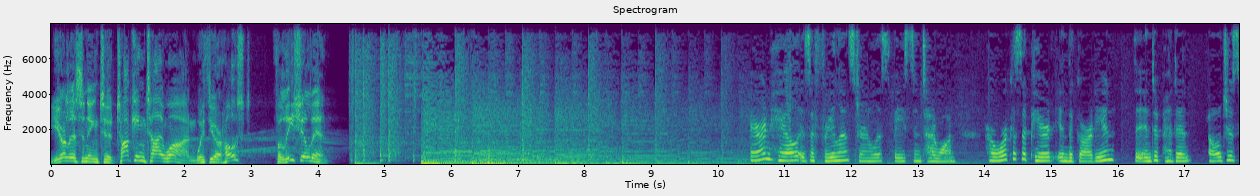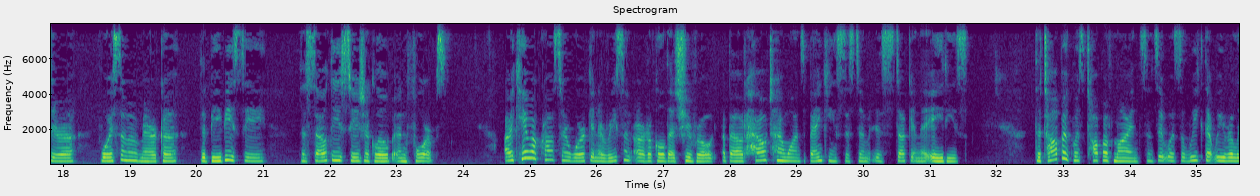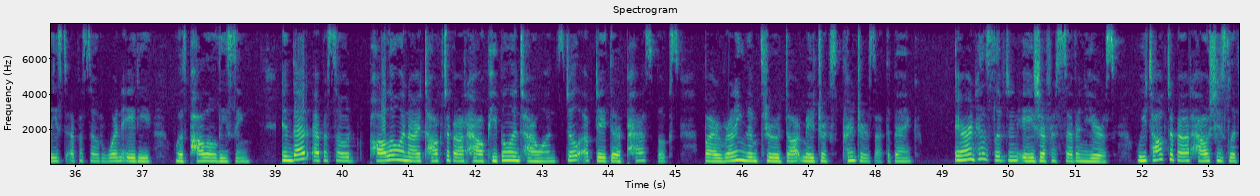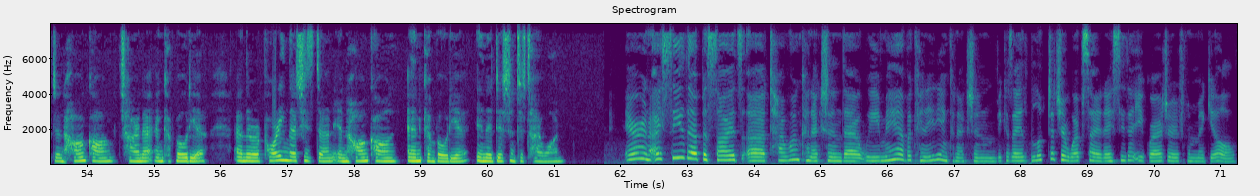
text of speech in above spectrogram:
You're listening to Talking Taiwan with your host, Felicia Lin. Erin Hale is a freelance journalist based in Taiwan. Her work has appeared in The Guardian, The Independent, Al Jazeera, Voice of America, the BBC, the Southeast Asia Globe, and Forbes. I came across her work in a recent article that she wrote about how Taiwan's banking system is stuck in the 80s. The topic was top of mind since it was the week that we released episode 180 with Paulo Leasing. In that episode, Paulo and I talked about how people in Taiwan still update their passbooks by running them through dot matrix printers at the bank. Erin has lived in Asia for seven years. We talked about how she's lived in Hong Kong, China, and Cambodia, and the reporting that she's done in Hong Kong and Cambodia, in addition to Taiwan. Erin, I see that besides a Taiwan connection, that we may have a Canadian connection because I looked at your website and I see that you graduated from McGill.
